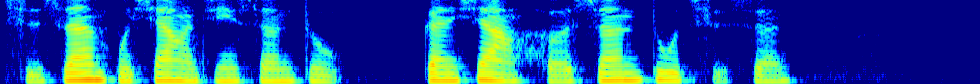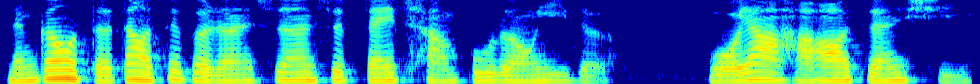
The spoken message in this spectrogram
此生不向今生度，更向何生度此生？”能够得到这个人生是非常不容易的。我要好好珍惜，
